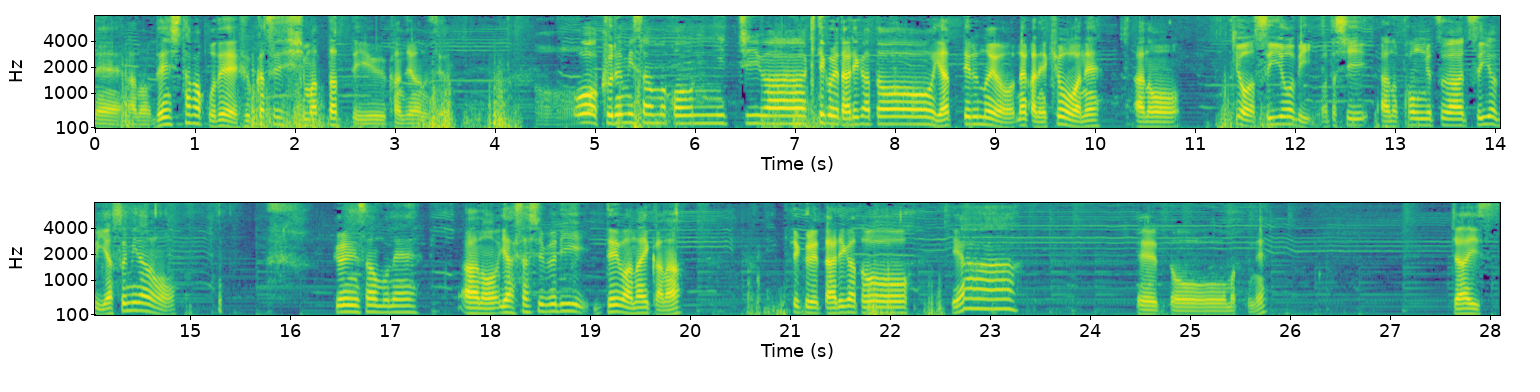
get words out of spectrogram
ね、あの、電子タバコで復活してしまったっていう感じなんですよ。あおー、くるみさんもこんにちは。来てくれてありがとう。やってるのよ。なんかね、今日はね、あの、今日は水曜日。私、あの、今月は水曜日休みなの。くるみさんもね、あの、いや、久しぶりではないかな。来てくれてありがとう。いやー。えっ、ー、と、待ってね。じゃあ、いっす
